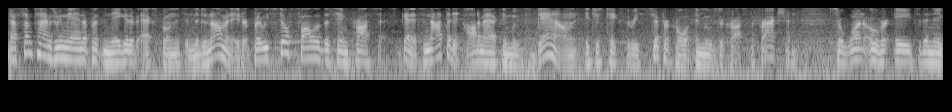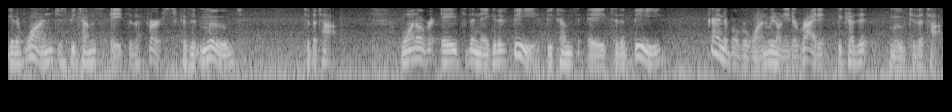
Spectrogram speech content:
Now sometimes we may end up with negative exponents in the denominator, but we still follow the same process. Again, it's not that it automatically moves down, it just takes the reciprocal and moves across the fraction. So 1 over a to the negative 1 just becomes a to the first, because it moved to the top. 1 over a to the negative b becomes a to the b, kind of over 1. We don't need to write it because it moved to the top.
